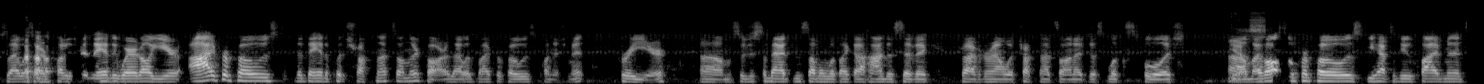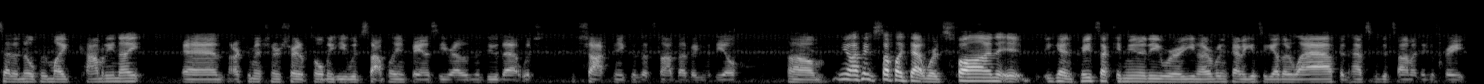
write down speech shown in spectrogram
so that was our punishment. They had to wear it all year. I proposed that they had to put truck nuts on their car. That was my proposed punishment for a year. Um, so just imagine someone with like a Honda Civic driving around with truck nuts on it just looks foolish. Um, Yes. I've also proposed you have to do five minutes at an open mic comedy night, and our commissioner straight up told me he would stop playing fantasy rather than do that, which shocked me because that's not that big of a deal. Um, you know, I think stuff like that where it's fun, it again creates that community where you know everyone kind of get together, laugh, and have some good time. I think it's great.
